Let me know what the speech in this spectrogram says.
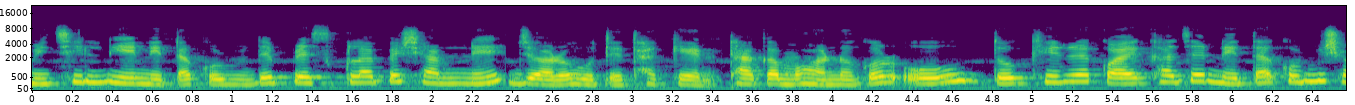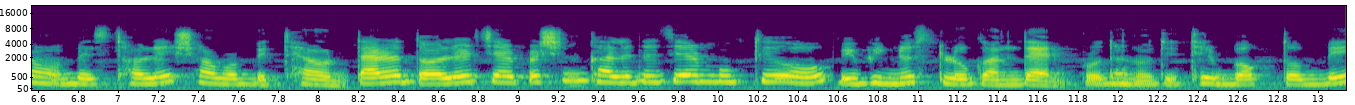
মিছিল নিয়ে নেতাকর্মীদের প্রেস ক্লাবের সামনে জড়ো হতে থাকেন। ঢাকা মহানগর ও দক্ষিণের কয়েক হাজার নেতাকর্মী সমাবেশ স্থলে সমাবেত হন। তারা দলের চেয়ারপারসন খালেদা জিয়ার মুক্তি ও বিভিন্ন স্লোগান দেন। প্রধান অতিথির বক্তব্যে,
